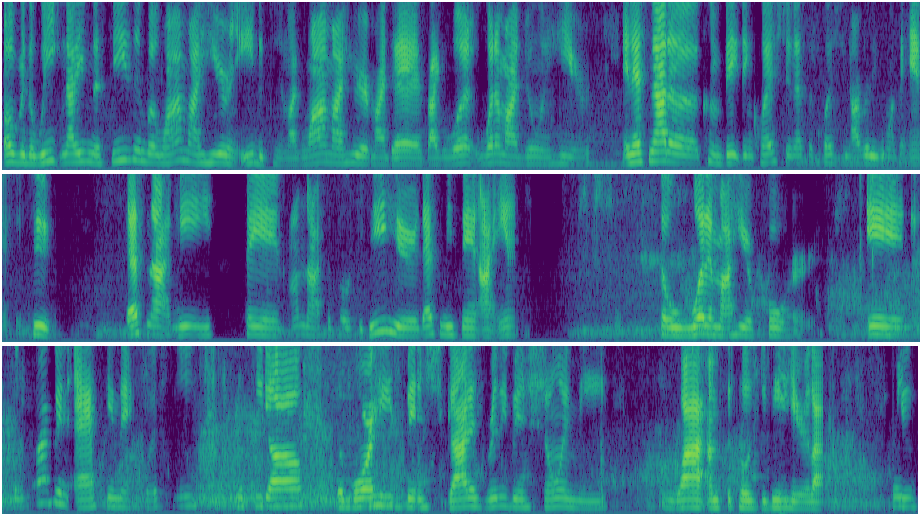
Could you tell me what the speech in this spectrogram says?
over the week, not even the season, but why am I here in Edenton? Like, why am I here at my dad's? Like, what what am I doing here? And that's not a convicting question. That's a question I really want the answer to. That's not me saying I'm not supposed to be here. That's me saying I am. So what am I here for? And the more I've been asking that question to y'all, the more he's been God has really been showing me why I'm supposed to be here. Like you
